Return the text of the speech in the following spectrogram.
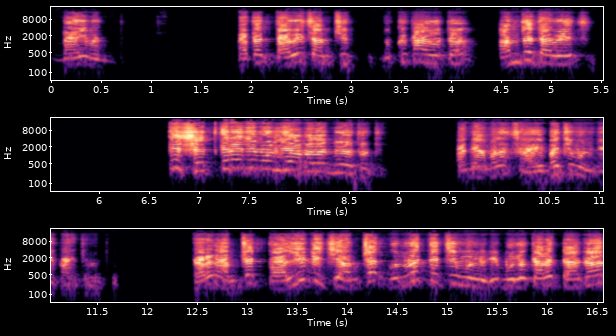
नाही म्हणते. आता त्यावेळीच आमची दुःख काय होत? आमचं त्यावेळेस की शेतकऱ्याची मुलगी आम्हाला मिळत होती. आणि आम्हाला साहेबाची मुलगी पाहिजे होती. कारण आमच्या क्वालिटीची आमच्या गुणवत्तेची मुलगी मुलं कारण त्या काळात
